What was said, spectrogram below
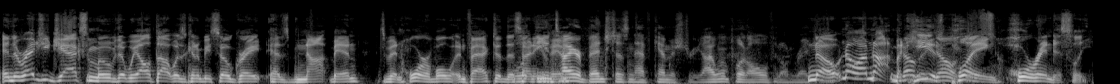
And the Reggie Jackson move that we all thought was going to be so great has not been. It's been horrible. In fact, the Well, signing the of him. entire bench doesn't have chemistry. I won't put all of it on Reggie. No, no, I'm not. But No, he is don't. playing horrendously.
